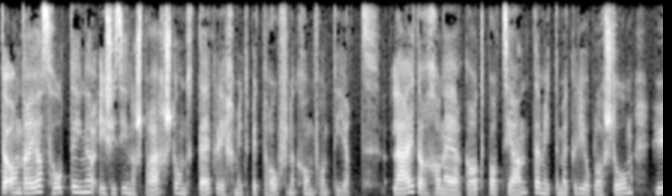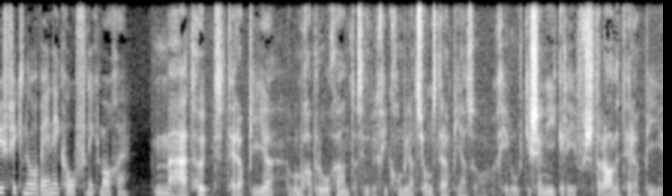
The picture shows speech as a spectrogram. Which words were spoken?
Der Andreas Hottinger ist in seiner Sprechstunde täglich mit Betroffenen konfrontiert. Leider kann er gerade Patienten mit einem Glioblastom häufig nur wenig Hoffnung machen. Man hat heute Therapien, die man brauchen kann. Das sind wirklich Kombinationstherapien, also chirurgische Eingriffe, Strahlentherapie,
